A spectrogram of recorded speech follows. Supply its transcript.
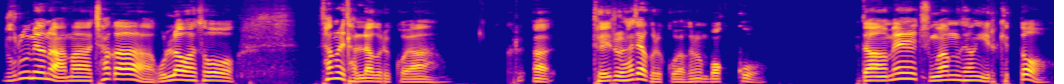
누르면 아마 차가 올라와서 상을 달라 그럴 거야. 아 대를 하자 그럴 거야. 그럼 먹고 그 다음에 중앙상이 이렇게 떠.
